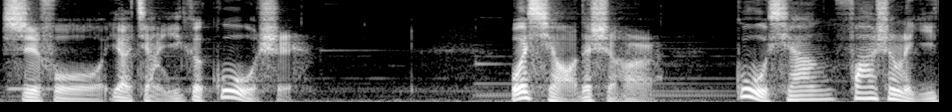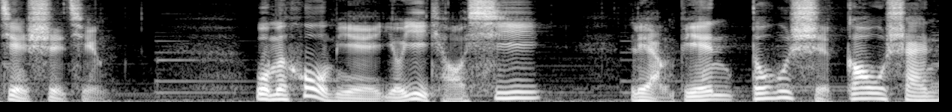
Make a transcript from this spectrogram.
师傅要讲一个故事。我小的时候，故乡发生了一件事情。我们后面有一条溪，两边都是高山。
